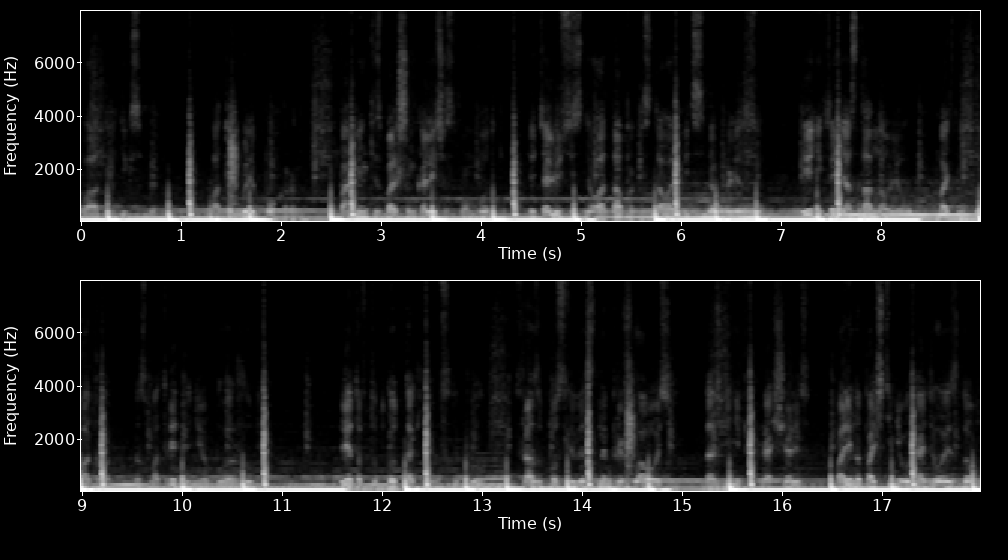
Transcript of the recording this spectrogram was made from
«Ладно, иди к себе». Потом были похороны. Поминки с большим количеством водки. Тетя Люся сняла тапок и стала бить себя по лицу. Ее никто не останавливал. Мать не плакала, но смотреть на нее было жутко. Лето в тот год так и не наступило. Сразу после весны пришла осень. Дожди не прекращались. Полина почти не выходила из дома.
